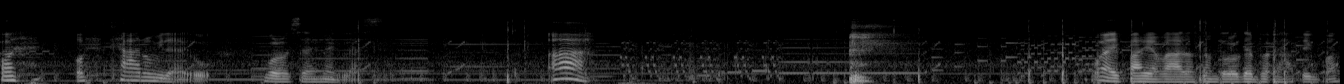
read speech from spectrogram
Ha a három millió valószínűleg meg lesz. Ah! Van egy pár ilyen váratlan dolog ebben a játékban.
